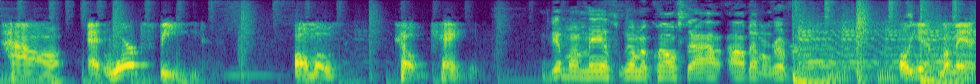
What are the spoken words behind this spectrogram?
how, at warp speed, almost help came. Did my man swim across the Al- Alabama River? Oh yes, my man,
